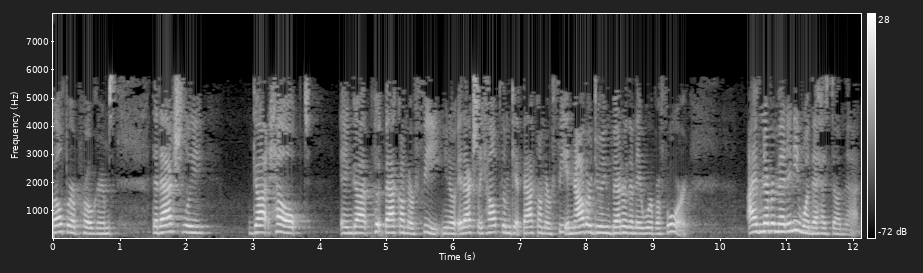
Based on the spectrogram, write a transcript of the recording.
welfare programs that actually got helped and got put back on their feet. You know, it actually helped them get back on their feet and now they're doing better than they were before. I've never met anyone that has done that.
